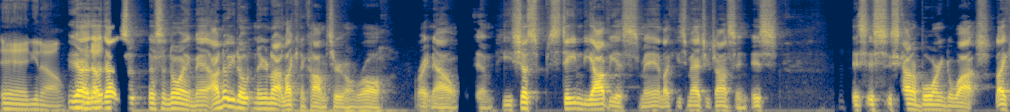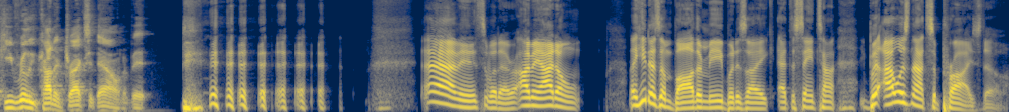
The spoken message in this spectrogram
And you know, yeah, know, that's that's annoying, man. I know you don't. You're not liking the commentary on Raw right now. Him, he's just stating the obvious, man. Like he's Magic Johnson. It's it's it's, it's kind of boring to watch. Like he really kind of drags it down a bit. Ah, I mean, it's whatever. I mean, I don't like he doesn't bother me, but it's like at the same time. But I was not surprised though.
